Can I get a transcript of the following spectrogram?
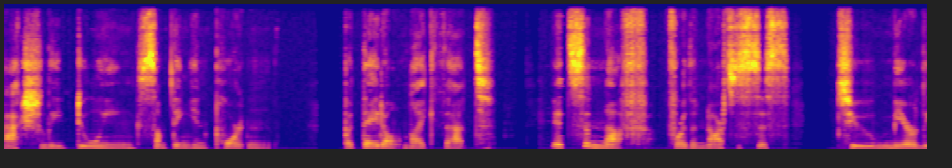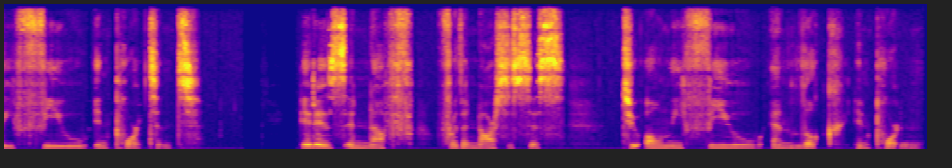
actually doing something important. But they don't like that. It's enough for the narcissist to merely feel important. It is enough for the narcissist to only feel and look important.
